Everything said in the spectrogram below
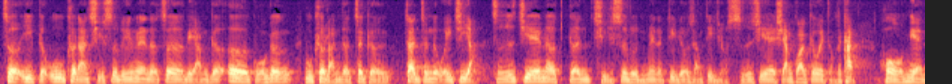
这一个乌克兰启示里面的这两个俄国跟乌克兰的这个战争的危机啊，直接呢跟启示录里面的第六章第九直接相关。各位等着看，后面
